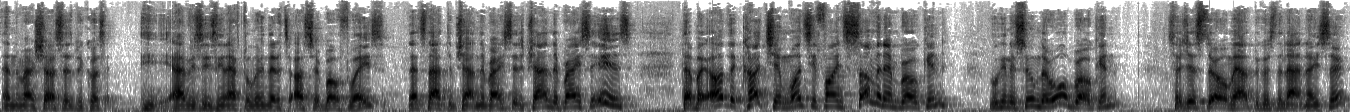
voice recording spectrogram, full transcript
And the Maharsha says because he, obviously he's going to have to learn that it's usher both ways. That's not the pshat in the brisa. The pshat in the brisa is that by other kachim, once you find some of them broken, we're going to assume they're all broken. So just throw them out because they're not nicer.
